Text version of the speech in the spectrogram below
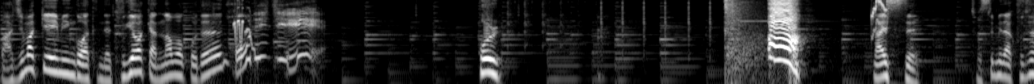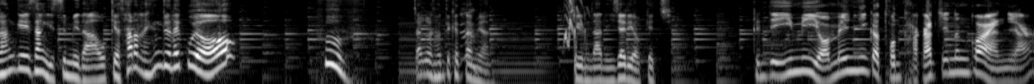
마지막 게임인 것 같은데 두 개밖에 안 남았거든. 홀이지 홀. nice. 좋습니다. 구슬 한 개 이상 있습니다. 오케이 리아는 생존했고요. 후. 짝을 선택했다면 지금 난 이 자리에 없겠지. 근데 이미 여맨이가 돈 다 가지는 거 아니야?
